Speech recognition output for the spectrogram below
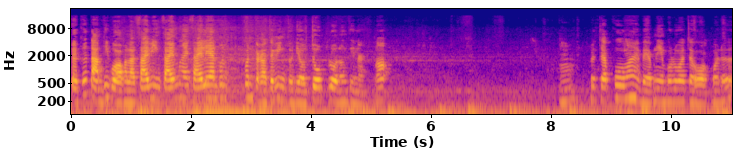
ก็คือตามที่บอกกันละสายวิ่งสายเมื่อยสายแลนเพิ่นเพิ่นก็อาจจะวิ่งตัวเดียวจบโลดจังซี่น่ะเนาะอืมเพิ่นจับคู่มาให้แบบนี้บ่รู้ว่าจะออกบ่เด้อ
